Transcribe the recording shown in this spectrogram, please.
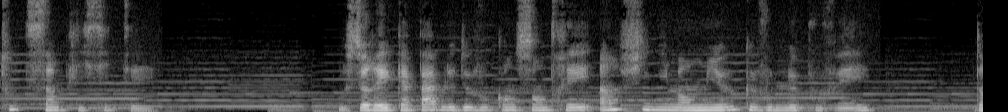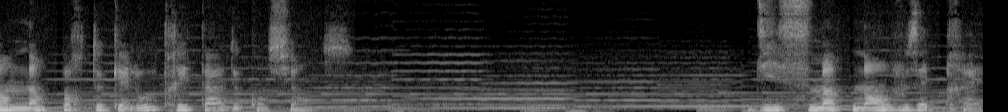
toute simplicité. Vous serez capable de vous concentrer infiniment mieux que vous ne le pouvez dans n'importe quel autre état de conscience. 10. Maintenant, vous êtes prêt.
